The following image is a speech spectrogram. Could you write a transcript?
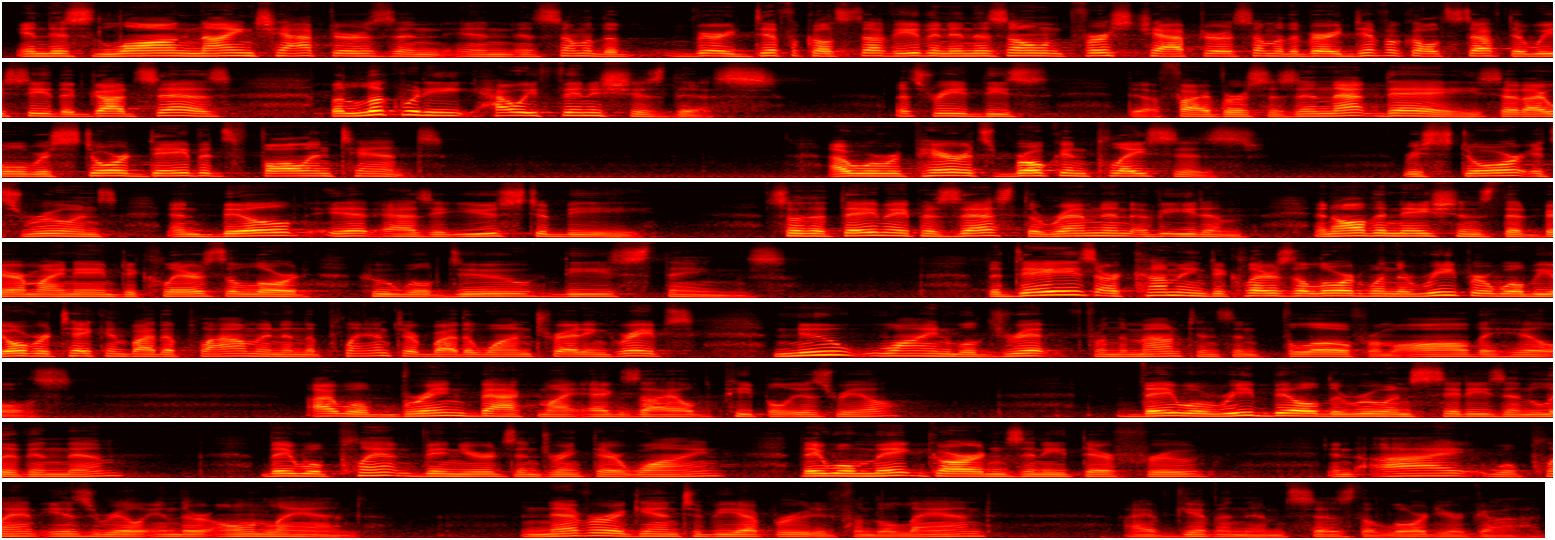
in this long nine chapters and, and, some of the very difficult stuff, even in this own first chapter, some of the very difficult stuff that we see that God says. But look what he, how he finishes this. Let's read these the five verses. In that day, he said, I will restore David's fallen tent. I will repair its broken places, restore its ruins, and build it as it used to be, so that they may possess the remnant of Edom and all the nations that bear my name, declares the Lord, who will do these things. The days are coming, declares the Lord, when the reaper will be overtaken by the plowman and the planter by the one treading grapes. New wine will drip from the mountains and flow from all the hills. I will bring back my exiled people, Israel. They will rebuild the ruined cities and live in them. They will plant vineyards and drink their wine. They will make gardens and eat their fruit. And I will plant Israel in their own land, never again to be uprooted from the land I have given them, says the Lord your God.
